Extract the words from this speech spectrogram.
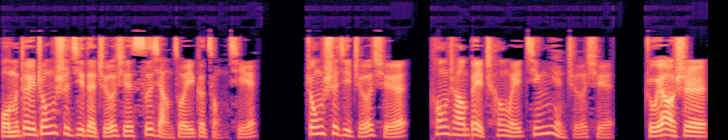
我们对中世纪的哲学思想做一个总结。中世纪哲学通常被称为经验哲学，主要是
